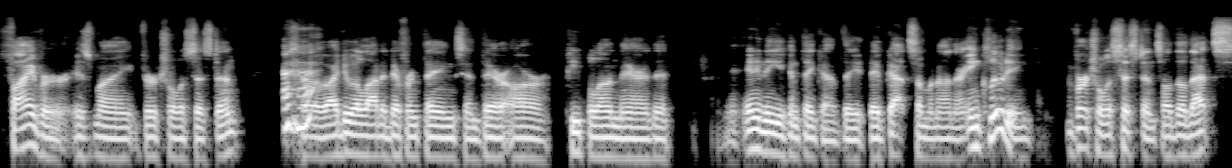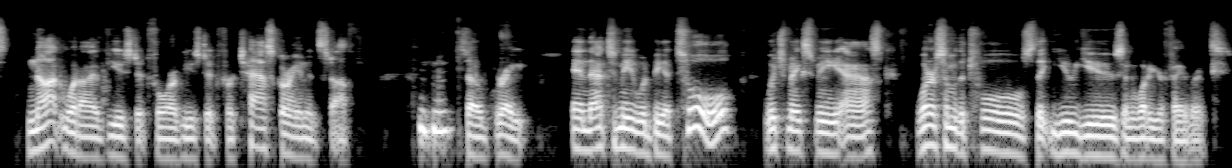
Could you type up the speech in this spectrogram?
Fiverr as my virtual assistant. Uh-huh. So I do a lot of different things, and there are people on there that anything you can think of, they they've got someone on there, including virtual assistants. Although that's not what I've used it for. I've used it for task oriented stuff. Mm-hmm. So great, and that to me would be a tool, which makes me ask, what are some of the tools that you use, and what are your favorites?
